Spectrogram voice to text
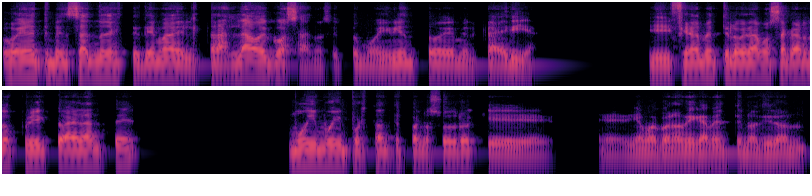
obviamente pensando en este tema del traslado de cosas, ¿no es cierto? Movimiento de mercadería. Y finalmente logramos sacar dos proyectos adelante muy, muy importantes para nosotros que, eh, digamos, económicamente nos dieron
